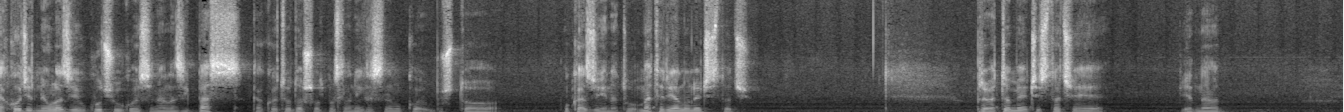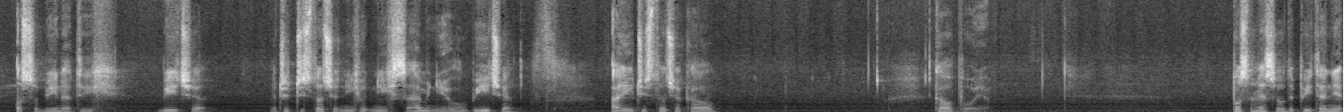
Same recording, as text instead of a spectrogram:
Također ne ulaze u kuću u kojoj se nalazi pas, kako je to došlo od poslanika s što ukazuje na tu materijalnu nečistoću. Prema tome, čistoća je jedna od osobina tih bića, znači čistoća njih, njih sami, njihovog bića, a i čistoća kao kao pojam. Postavlja se ovdje pitanje,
